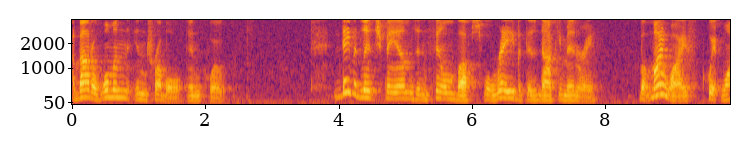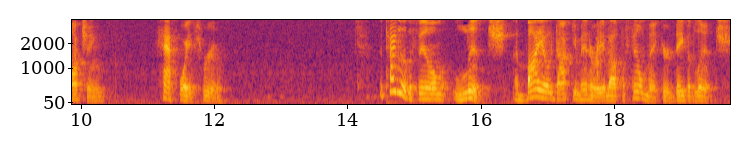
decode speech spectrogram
about a woman in trouble, end quote. David Lynch fans and film buffs will rave at this documentary, but my wife quit watching halfway through. The title of the film, Lynch, a bio documentary about the filmmaker David Lynch.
